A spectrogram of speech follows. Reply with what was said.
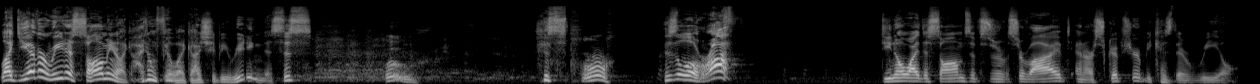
Like, you ever read a psalm and you're like, I don't feel like I should be reading this. This, ooh, this, oh, this is a little rough. Do you know why the Psalms have survived and are scripture? Because they're real.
